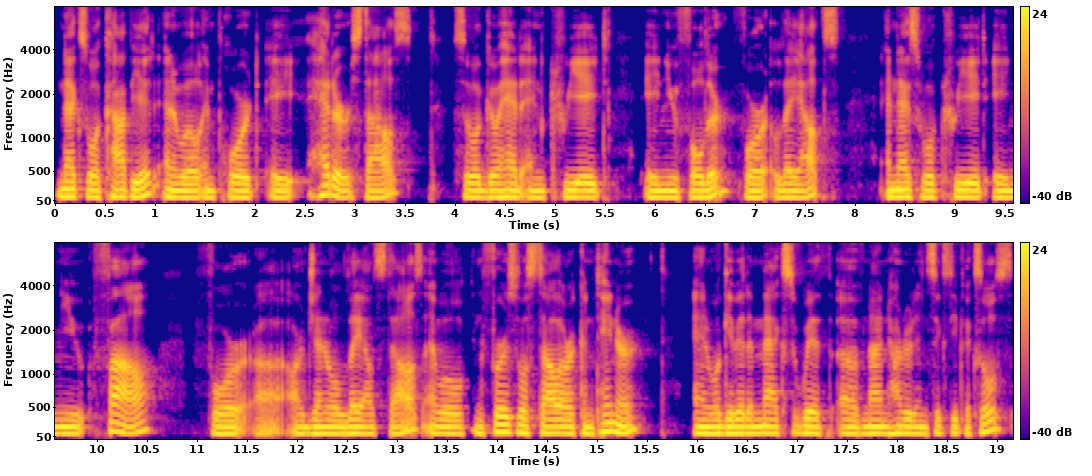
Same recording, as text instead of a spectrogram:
Next we'll copy it and we'll import a header styles. So we'll go ahead and create a new folder for layouts. And next we'll create a new file for uh, our general layout styles and we'll and first we'll style our container and we'll give it a max width of 960 pixels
